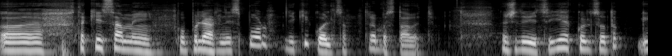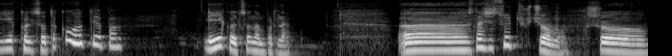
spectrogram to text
е, такий самий популярний спор, які кольця треба ставити. Значить, Дивіться, є кольцо, є кольцо такого типу і є кольцо наборне. Е, значить, суть в чому? Що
